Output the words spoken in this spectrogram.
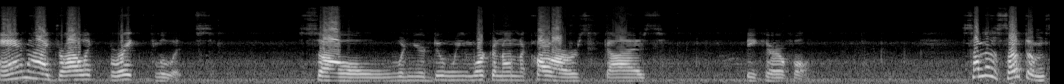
and hydraulic brake fluids. So when you're doing working on the cars, guys, be careful. Some of the symptoms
